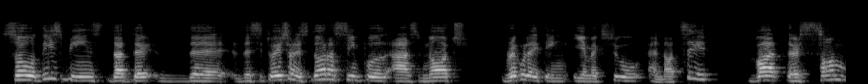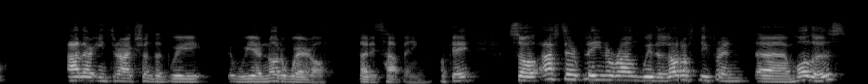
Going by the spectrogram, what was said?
So this means that the, the, the situation is not as simple as notch regulating EMX2 and that's it, but there's some other interaction that we, we are not aware of that is happening, okay? So after playing around with a lot of different uh, models,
